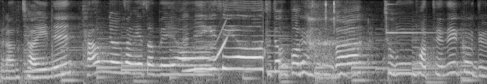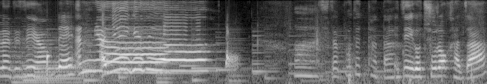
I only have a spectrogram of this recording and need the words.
그럼 저희는 다음 영상에서 봬요. 안녕히 계세요. 구독 버튼과 종 버튼을 꼭 눌러주세요. 네. 안녕. 안녕히 계세요. 아 진짜 뿌듯하다. 이제 이거 주러 가자.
